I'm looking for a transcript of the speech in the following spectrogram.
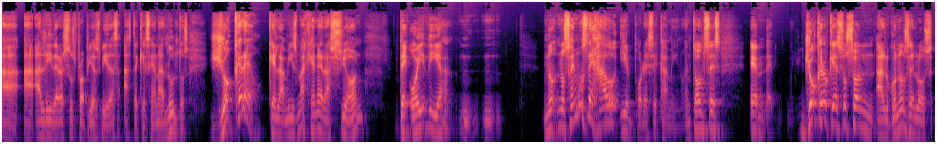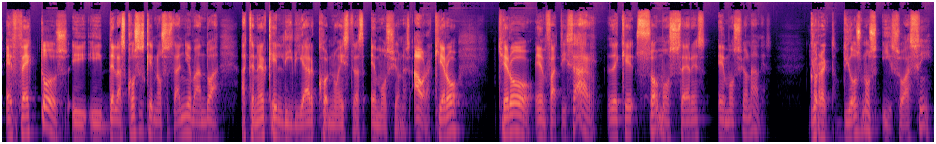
a, a- a liderar sus propias vidas hasta que sean adultos. Yo creo que la misma generación de hoy día no, nos hemos dejado ir por ese camino. Entonces, em, yo creo que esos son algunos de los efectos y, de las cosas que nos están llevando a, tener que lidiar con nuestras emociones. Ahora, quiero, quiero enfatizar de que somos seres emocionales. Correcto. Dios nos hizo así.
